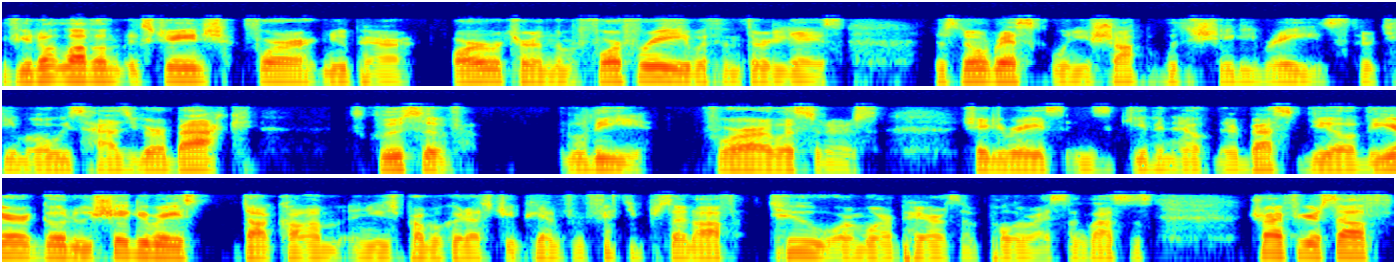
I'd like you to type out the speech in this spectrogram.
If you don't love them, exchange for a new pair or return them for free within 30 days. There's no risk when you shop with Shady Rays. Their team always has your back. Exclusively for our listeners, Shady Rays is giving out their best deal of the year. Go to shadyrays.com and use promo code SGPN for 50% off two or more pairs of polarized sunglasses. Try for yourself.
